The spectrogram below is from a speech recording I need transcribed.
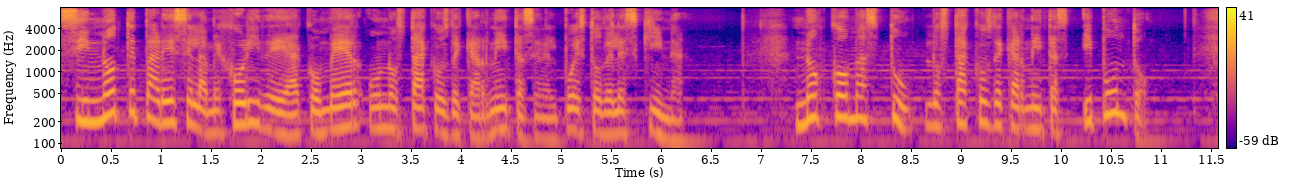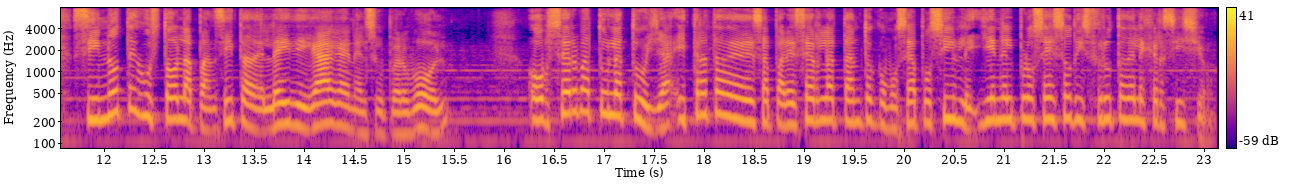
Si no te parece la mejor idea comer unos tacos de carnitas en el puesto de la esquina, no comas tú los tacos de carnitas y punto. Si no te gustó la pancita de Lady Gaga en el Super Bowl, observa tú la tuya y trata de desaparecerla tanto como sea posible y en el proceso disfruta del ejercicio.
